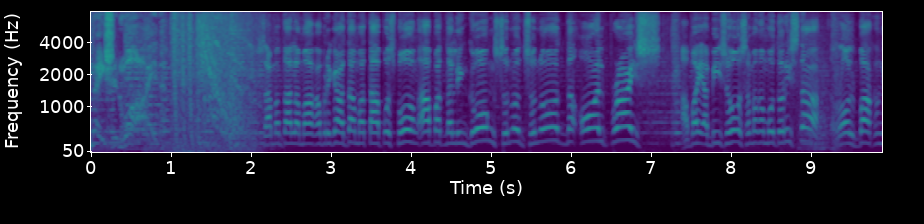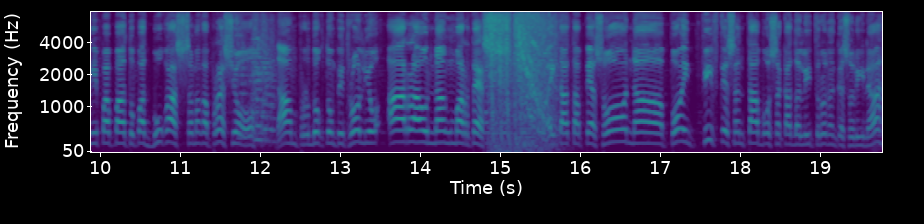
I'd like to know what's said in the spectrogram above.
Nationwide. Samantala mga kabrigada, matapos po ang apat na linggong sunod-sunod na oil price. Abay abiso sa mga motorista, rollback ang ipapatupad bukas sa mga presyo ng produktong petrolyo araw ng Martes. May tatapyaso na 0.50 centavos sa kada litro ng gasolina.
